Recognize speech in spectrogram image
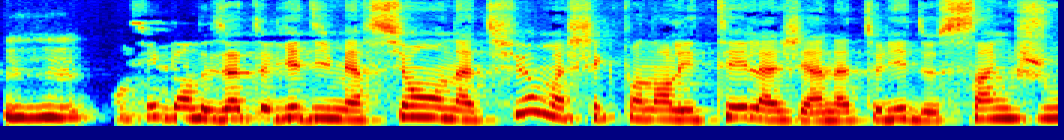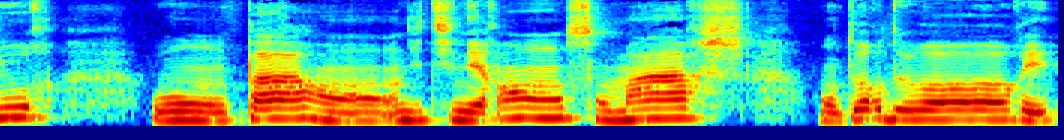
Mhm. Ensuite, dans des ateliers d'immersion en nature, moi je sais que pendant l'été, là j'ai un atelier de cinq jours où on part en itinérance, on marche, on dort dehors et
